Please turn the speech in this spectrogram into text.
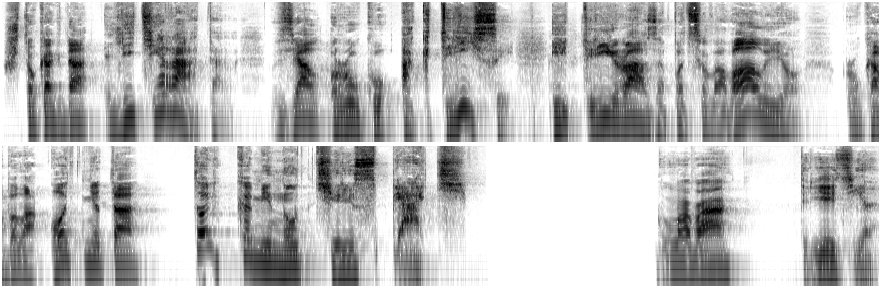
что когда литератор взял руку актрисы и три раза поцеловал ее, рука была отнята только минут через пять. Глава третья.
